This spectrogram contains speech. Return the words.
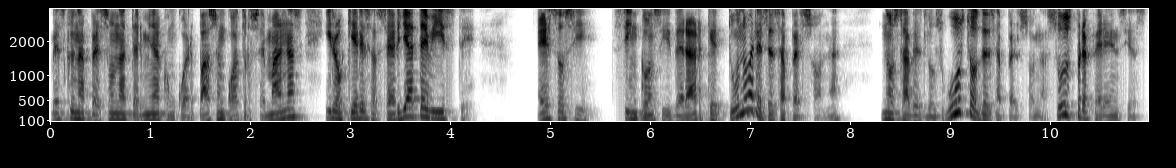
¿Ves que una persona termina con cuerpazo en cuatro semanas y lo quieres hacer? Ya te viste. Eso sí, sin considerar que tú no eres esa persona, no sabes los gustos de esa persona, sus preferencias,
